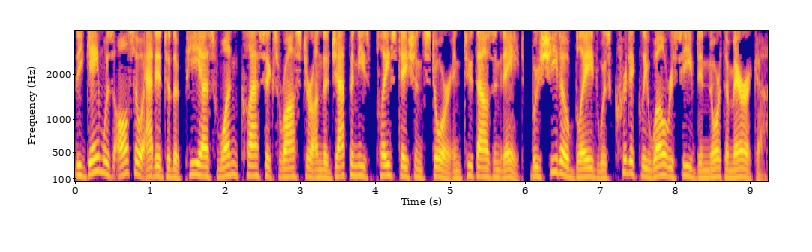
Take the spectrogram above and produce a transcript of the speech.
The game was also added to the PS1 Classics roster on the Japanese PlayStation Store in 2008. Bushido Blade was critically well received in North America.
